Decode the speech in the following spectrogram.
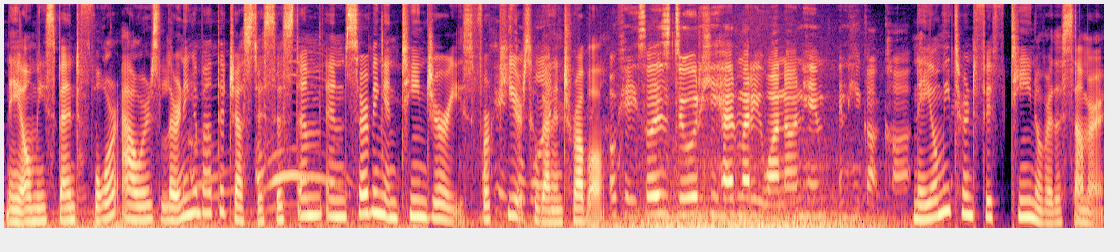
Naomi spent four hours learning about the justice system and serving in teen juries for peers who got in trouble. Okay, so this dude, he had marijuana on him and he got caught. Naomi turned 15 over the summer.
